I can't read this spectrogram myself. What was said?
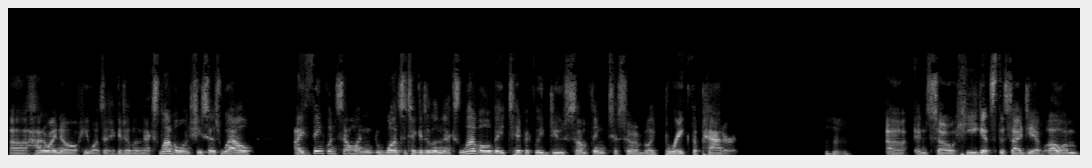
uh, how do I know if he wants to take it to the next level? And she says, Well, I think when someone wants to take it to the next level, they typically do something to sort of like break the pattern. Mm-hmm. uh, and so he gets this idea of, oh, I'm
